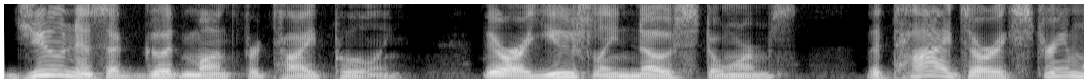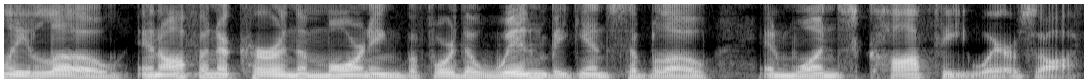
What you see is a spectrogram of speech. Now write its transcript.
June is a good month for tide pooling. There are usually no storms, the tides are extremely low and often occur in the morning before the wind begins to blow and one's coffee wears off.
